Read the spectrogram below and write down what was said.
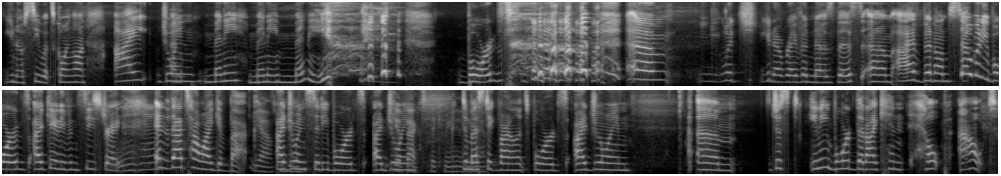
you know see what's going on. I join many many many boards. um which you know Raven knows this. Um, I've been on so many boards I can't even see straight, and that's how I give back. Yeah. I join city boards. I join back to the community, yeah. domestic violence boards. I join um, just any board that I can help out.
